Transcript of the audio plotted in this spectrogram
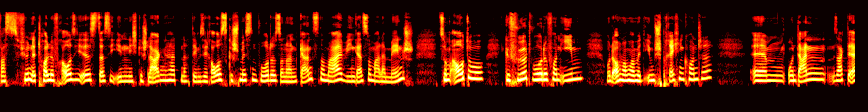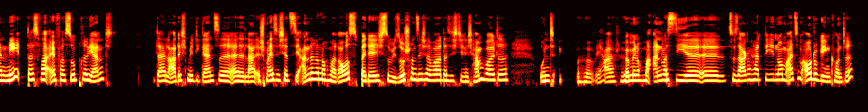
was für eine tolle Frau sie ist, dass sie ihn nicht geschlagen hat, nachdem sie rausgeschmissen wurde, sondern ganz normal, wie ein ganz normaler Mensch, zum Auto geführt wurde von ihm und auch nochmal mit ihm sprechen konnte. Ähm, und dann sagte er, nee, das war einfach so brillant, da lade ich mir die ganze, äh, schmeiße ich jetzt die andere nochmal raus, bei der ich sowieso schon sicher war, dass ich die nicht haben wollte. Und hör- ja, hör mir nochmal an, was die äh, zu sagen hat, die normal zum Auto gehen konnte.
